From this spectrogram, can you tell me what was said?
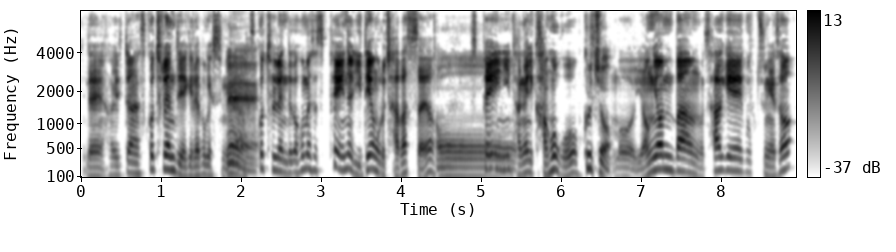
네, 일단 스코틀랜드 얘기를 해보겠습니다. 네. 스코틀랜드가 홈에서 스페인을 2대 0으로 잡았어요. 오. 스페인이 당연히 강호고 그렇죠. 뭐 영연방 4개국 중에서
